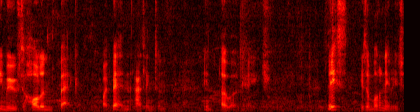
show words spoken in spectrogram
Now we move to Holland Beck by Ben Adlington in OO gauge. This is a modern image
